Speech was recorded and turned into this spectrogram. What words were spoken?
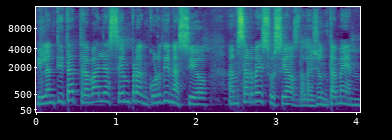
i l'entitat treballa sempre en coordinació amb serveis socials de l'Ajuntament.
